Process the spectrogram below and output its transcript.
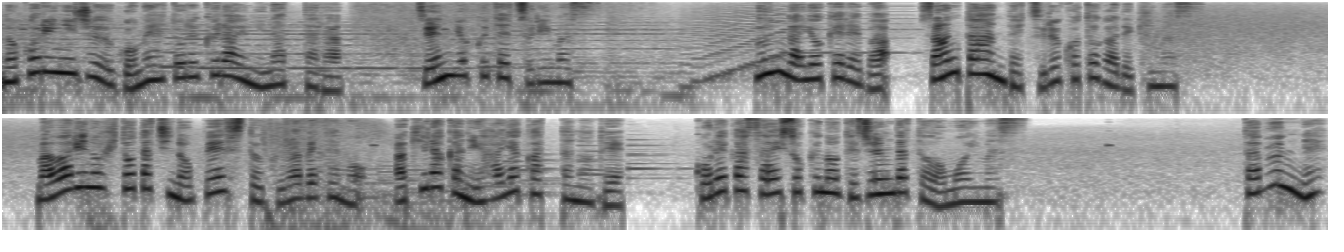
残り25メートルくらいになったら全力で釣ります。運が良ければ3ターンで釣ることができます。周りの人たちのペースと比べても明らかに速かったので、これが最速の手順だと思います。多分ね。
